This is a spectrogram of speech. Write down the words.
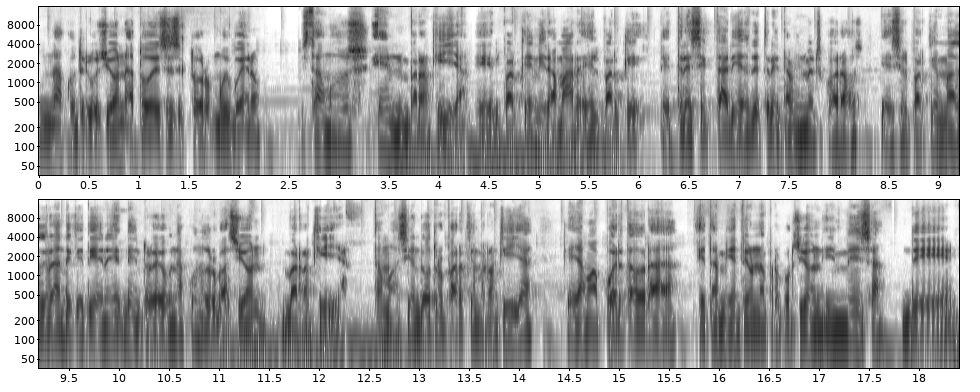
una contribución a todo ese sector muy bueno. Estamos en Barranquilla. El parque de Miramar es el parque de 3 hectáreas de 30 mil metros cuadrados. Es el parque más grande que tiene dentro de una conurbación Barranquilla. Estamos haciendo otro parque en Barranquilla que se llama Puerta Dorada, que también tiene una proporción inmensa de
